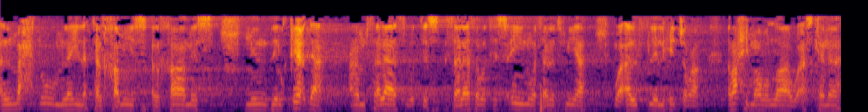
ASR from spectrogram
المحتوم ليلة الخميس الخامس من ذي القعدة عام ثلاثة وتسعين وثلاثمائة وألف للهجرة. رحمه الله وأسكناه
